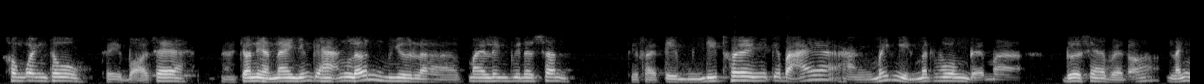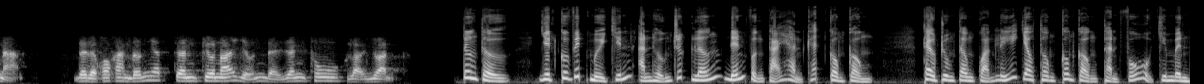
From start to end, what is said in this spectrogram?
không có doanh thu thì bỏ xe. À, cho nên hiện nay những cái hãng lớn như là Mylink, Vinasun thì phải tìm đi thuê những cái bãi hàng mấy nghìn mét vuông để mà đưa xe về đó lánh nạn. Đây là khó khăn lớn nhất, cho nên chưa nói về vấn đề doanh thu, lợi nhuận. Tương tự, dịch COVID-19 ảnh hưởng rất lớn đến vận tải hành khách công cộng. Theo Trung tâm Quản lý Giao thông Công cộng thành phố Hồ Chí Minh,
